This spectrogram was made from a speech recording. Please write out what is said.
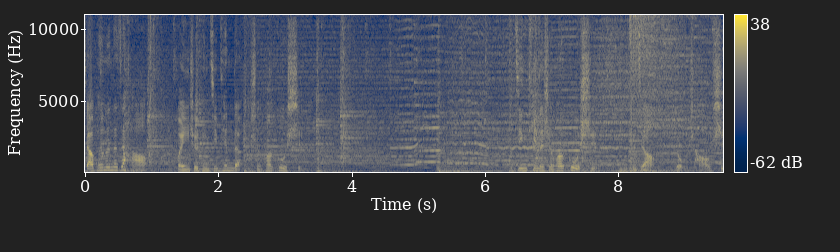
小朋友们，大家好，欢迎收听今天的神话故事。今天的神话故事名字叫《有巢氏》。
